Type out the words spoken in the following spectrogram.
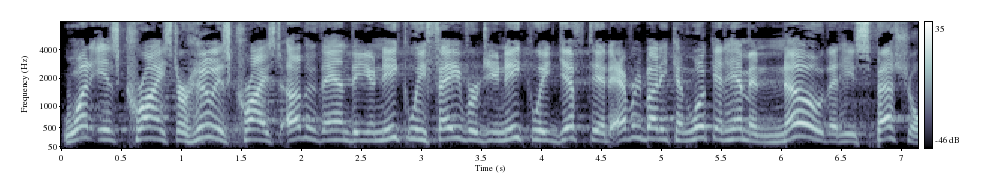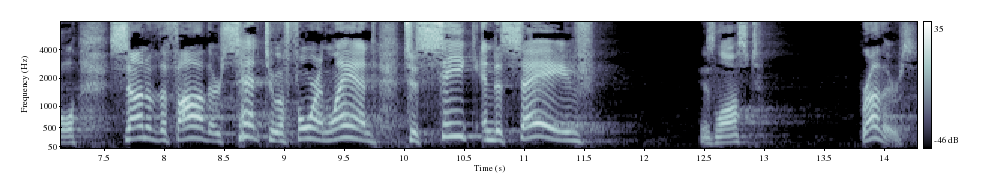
What is Christ or who is Christ other than the uniquely favored, uniquely gifted? Everybody can look at him and know that he's special. Son of the Father sent to a foreign land to seek and to save his lost brothers.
